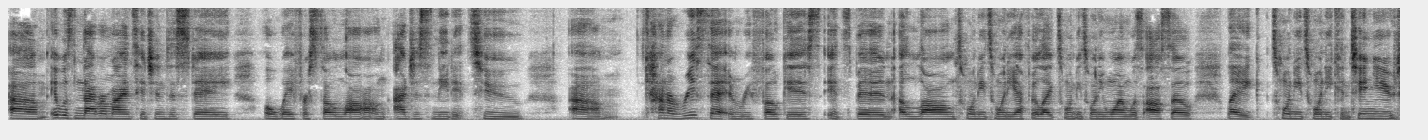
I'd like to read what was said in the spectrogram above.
Um, it was never my intention to stay away for so long. I just needed to um, kind of reset and refocus. It's been a long 2020. I feel like 2021 was also like 2020 continued.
